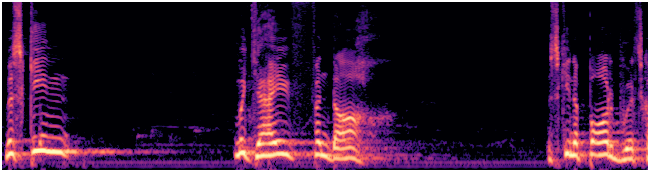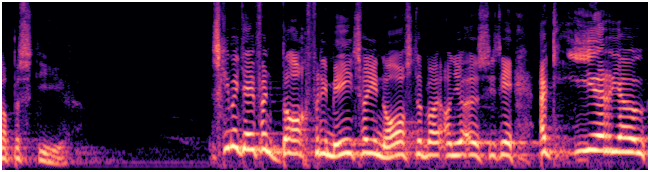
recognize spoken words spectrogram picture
Miskien moet jy vandag Miskien 'n paar boodskappe stuur. Miskien moet jy vandag vir die mense wat jy naaste by aan jou is sê ek eer jou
